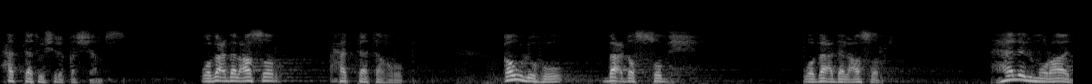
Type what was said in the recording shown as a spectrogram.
حتى تشرق الشمس وبعد العصر حتى تغرب. قوله بعد الصبح وبعد العصر هل المراد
